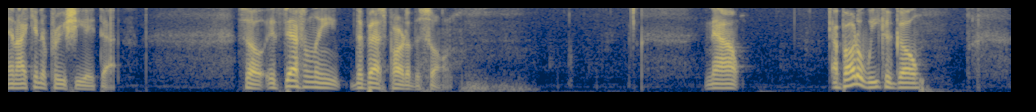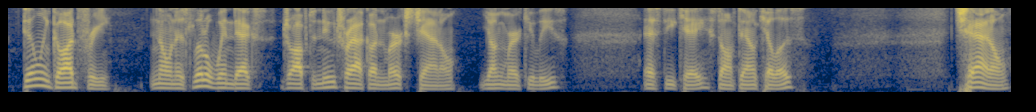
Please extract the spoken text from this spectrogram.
and i can appreciate that. So it's definitely the best part of the song. Now about a week ago dylan godfrey known as little windex dropped a new track on merc's channel young merkules sdk stomp down killers channel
